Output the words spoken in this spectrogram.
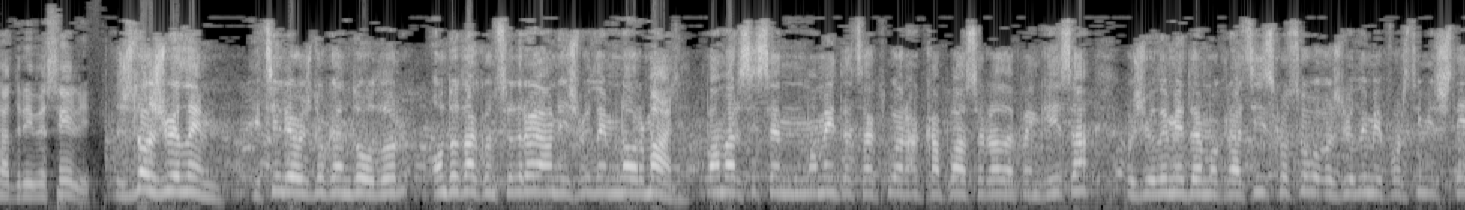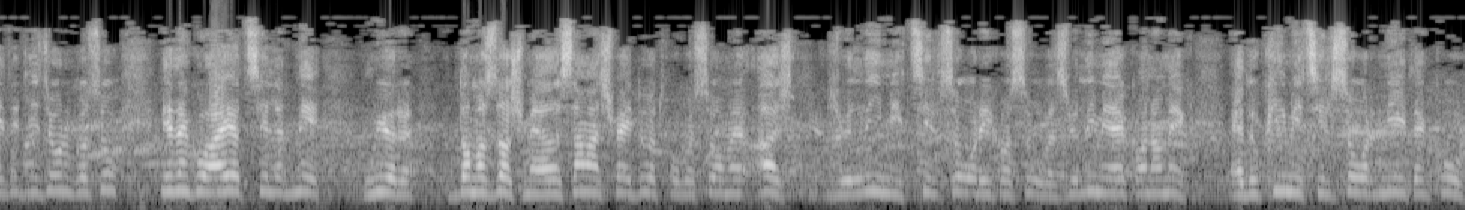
Kadri Veseli. Çdo zhvillim i cili është duke ndodhur, unë do ta konsideroja një zhvillim normal. Pavarësisht se në momente të caktuara ka pasur edhe pengesa, osht zhvillimi i demokracisë në Kosovë, osht zhvillimi i forcimit të shtetit ligjor në Kosovë, njëjtën kohë ajo të cilën ne në mënyrë të domosdoshme edhe sa ma shpejt duhet të fokusohemi është zhvillimi cilësor i Kosovës, zhvillimi ekonomik, Edukimi cilësor njëjtën kohë,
